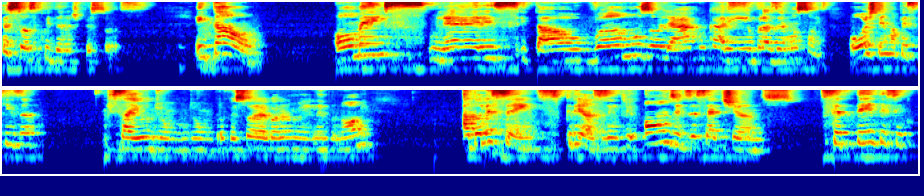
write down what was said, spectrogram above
pessoas cuidando de pessoas. Então, homens, mulheres e tal, vamos olhar com carinho para as emoções. Hoje tem uma pesquisa que saiu de um, de um professor, agora não me lembro o nome, adolescentes, crianças entre 11 e 17 anos, 75%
